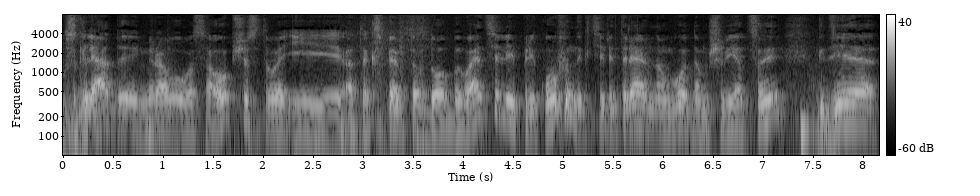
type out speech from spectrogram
взгляды мирового сообщества и от экспертов до обывателей прикованы к территориальным водам Швеции, где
